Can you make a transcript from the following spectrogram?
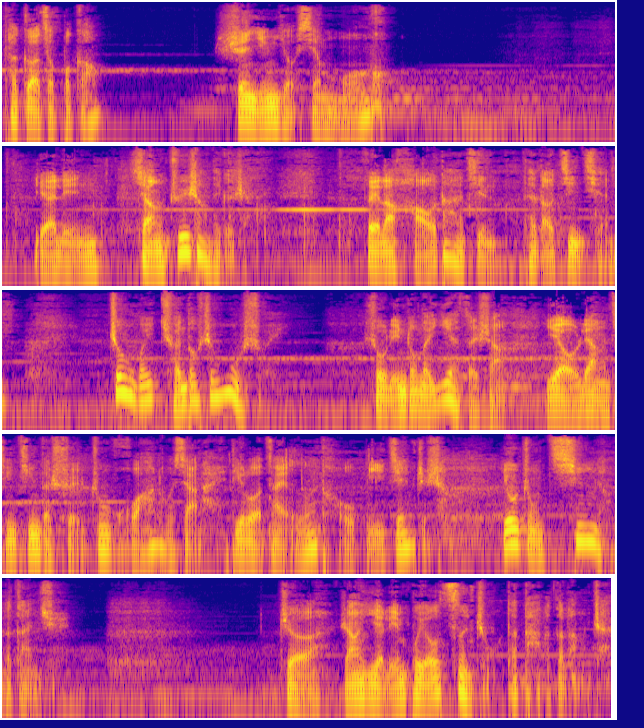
他个子不高，身影有些模糊。叶林想追上那个人，费了好大劲才到近前，周围全都是雾水。树林中的叶子上也有亮晶晶的水珠滑落下来，滴落在额头、鼻尖之上，有种清凉的感觉。这让叶林不由自主的打了个冷战。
